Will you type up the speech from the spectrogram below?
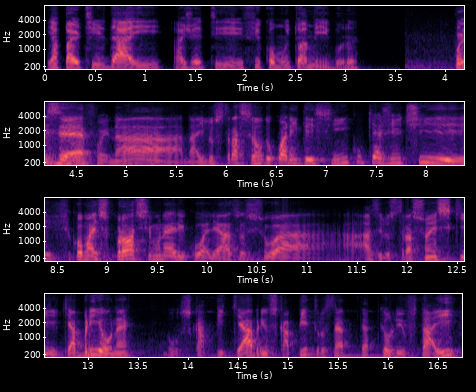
e a partir daí a gente ficou muito amigo, né? Pois é, foi na, na ilustração do 45 que a gente ficou mais próximo, né, Erico? Aliás, a sua, as ilustrações que, que abriam, né? Os capi, que abrem os capítulos, né? Até porque o livro está aí.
